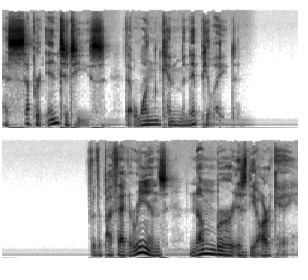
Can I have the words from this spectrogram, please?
as separate entities that one can manipulate. For the Pythagoreans, number is the arche,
